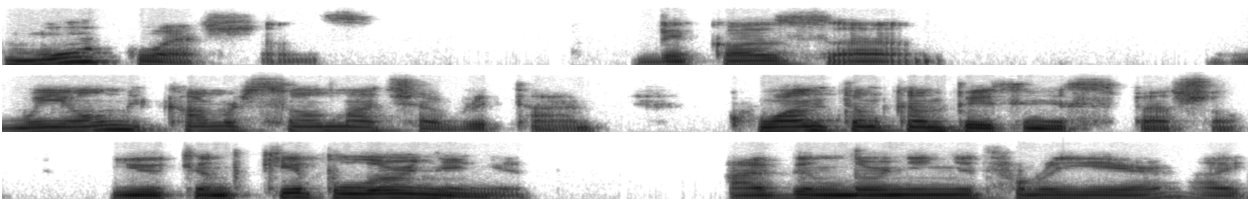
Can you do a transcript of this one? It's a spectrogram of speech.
more questions because uh, we only cover so much every time. Quantum computing is special. You can keep learning it. I've been learning it for a year. I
